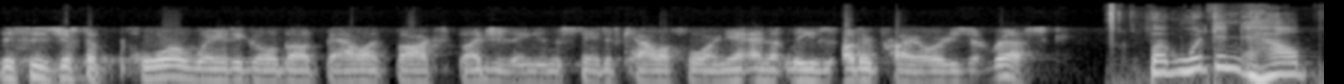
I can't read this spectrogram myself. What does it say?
this is just a poor way to go about ballot box budgeting in the state of California, and it leaves other priorities at risk. But wouldn't it help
